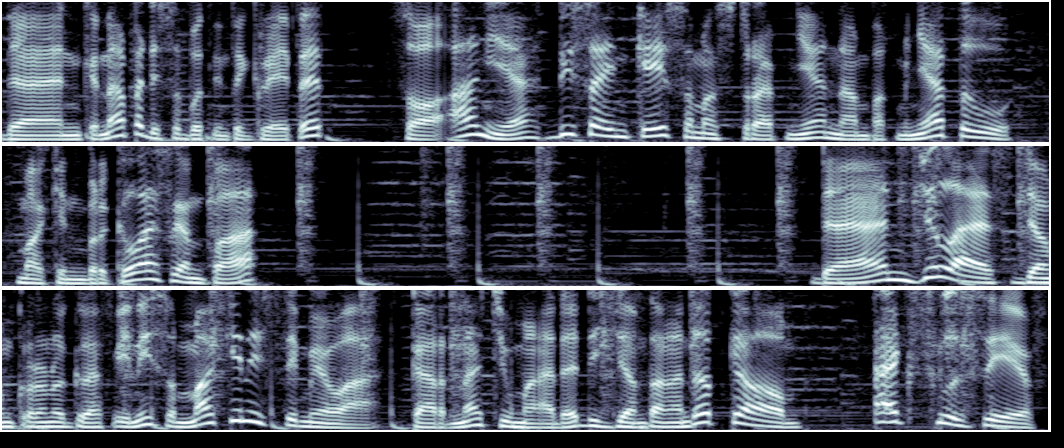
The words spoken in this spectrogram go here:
Dan kenapa disebut integrated? Soalnya desain case sama strapnya nampak menyatu. Makin berkelas kan pak? Dan jelas jam chronograph ini semakin istimewa karena cuma ada di jamtangan.com. Eksklusif.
